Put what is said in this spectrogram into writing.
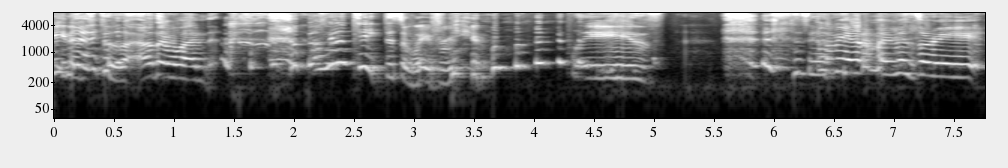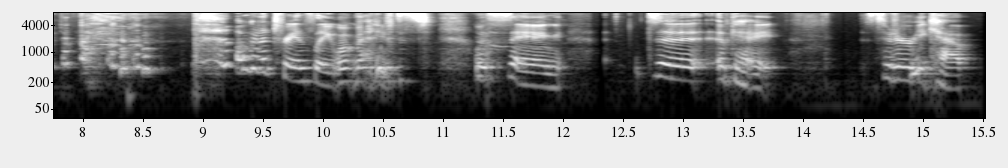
peanuts to the other one. I'm gonna take this away from you. Please, put me out of my misery. I'm gonna translate what Maddie was was saying. To okay, so to recap,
